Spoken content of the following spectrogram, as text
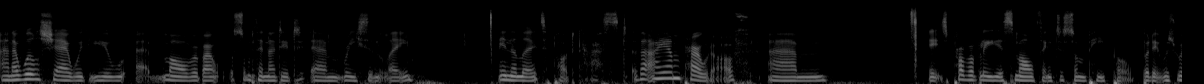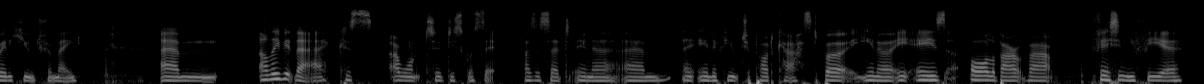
And I will share with you uh, more about something I did um, recently in a later podcast that I am proud of. Um, it's probably a small thing to some people, but it was really huge for me. Um, I'll leave it there because I want to discuss it as I said in a um, in a future podcast. But you know, it is all about that facing your fear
